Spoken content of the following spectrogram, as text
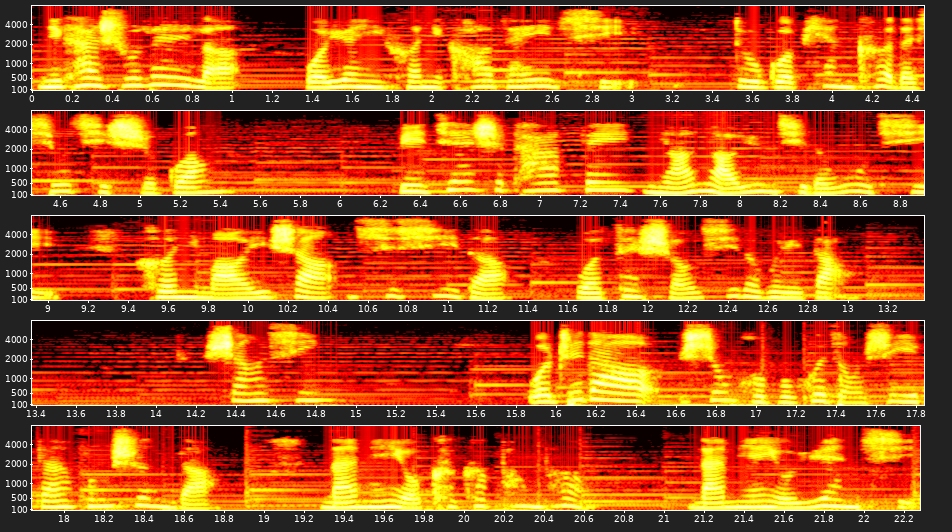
你看书累了。我愿意和你靠在一起，度过片刻的休憩时光，笔尖是咖啡袅袅运起的雾气，和你毛衣上细细的我最熟悉的味道。伤心，我知道生活不会总是一帆风顺的，难免有磕磕碰碰，难免有怨气。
